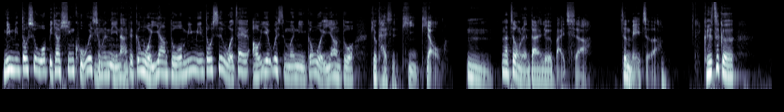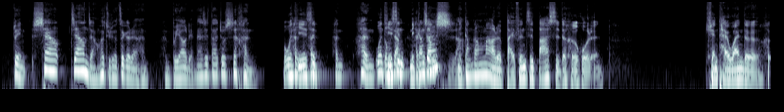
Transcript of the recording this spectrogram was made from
明明都是我比较辛苦，为什么你拿的跟我一样多？嗯、明明都是我在熬夜，为什么你跟我一样多？就开始计较嘛，嗯，那这种人当然就是白痴啊，这没辙啊。可是这个，对，像这样讲会觉得这个人很很不要脸，但是他就是很。问题是很很，很，问题是你刚刚、啊、你刚刚骂了百分之八十的合伙人，全台湾的合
